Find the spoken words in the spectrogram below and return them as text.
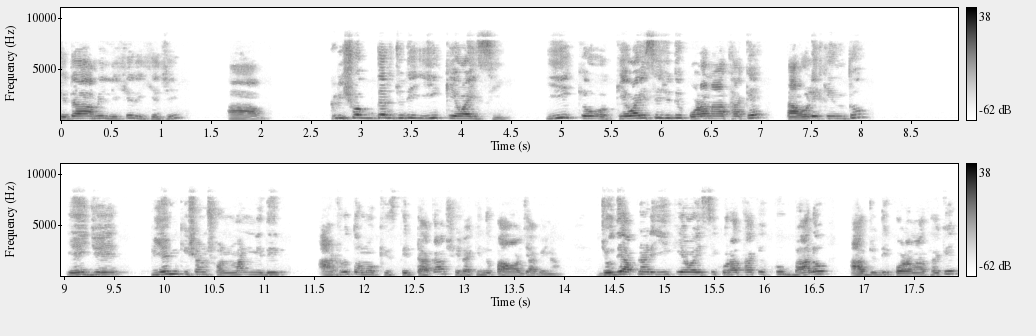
সেটা আমি লিখে রেখেছি। কৃষকদের যদি ই কেওয়াইসি ই কেওয়াইসি যদি করা না থাকে, তাহলে কিন্তু এই যে পিএম কিষাণ সম্মান নিধির আঠারোতম কিস্তির টাকা সেটা কিন্তু পাওয়া যাবে না। যদি আপনার ই কেওয়াইসি করা থাকে, খুব ভালো। আর যদি করা না থাকে,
